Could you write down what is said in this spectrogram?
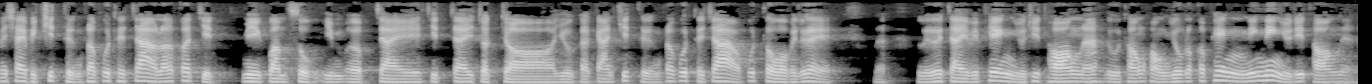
ไม่ใช่ไปคิดถึงพระพุทธเจ้าแล้วก็จิตมีความสุขอิ่มเอิบใจ จิตใจจดจ่ออยู่กับการคิดถึงพระพุทธเจ้า พุทโธไปเรื่อยนะหรือใจไปเพ่งอยู่ที่ท้องนะ ดูท้องพองยุบแล้วก็เพ่งนิ่งๆ อยู่ที่ท้องเนี่ย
